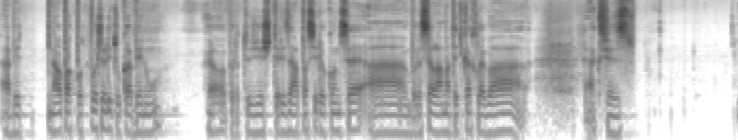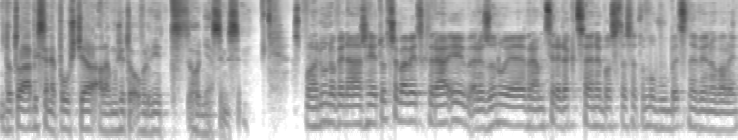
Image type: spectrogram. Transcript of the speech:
aby naopak podpořili tu kabinu, jo, protože čtyři zápasy do konce a bude se lámat teďka chleba. Jak se do toho abych se nepouštěl, ale může to ovlivnit hodně, si myslím. Z pohledu novináře je to třeba věc, která i rezonuje v rámci redakce, nebo jste se tomu vůbec nevěnovali?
